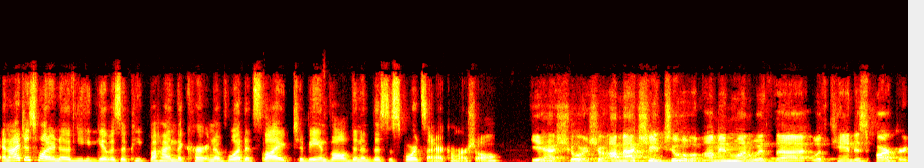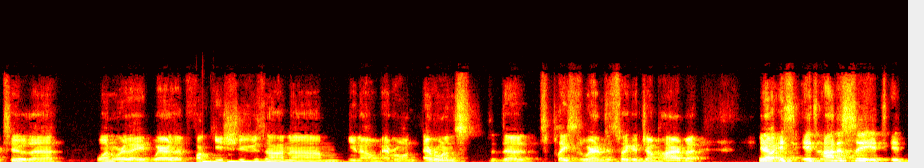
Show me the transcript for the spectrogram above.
and I just want to know if you could give us a peek behind the curtain of what it's like to be involved in a This Is SportsCenter commercial. Yeah, sure, sure. I'm actually in two of them. I'm in one with uh, with Candace Parker too. The one where they wear the funky shoes on, um, you know, everyone, everyone's the places wearing them just so they could jump higher. But you know, it's it's honestly it it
